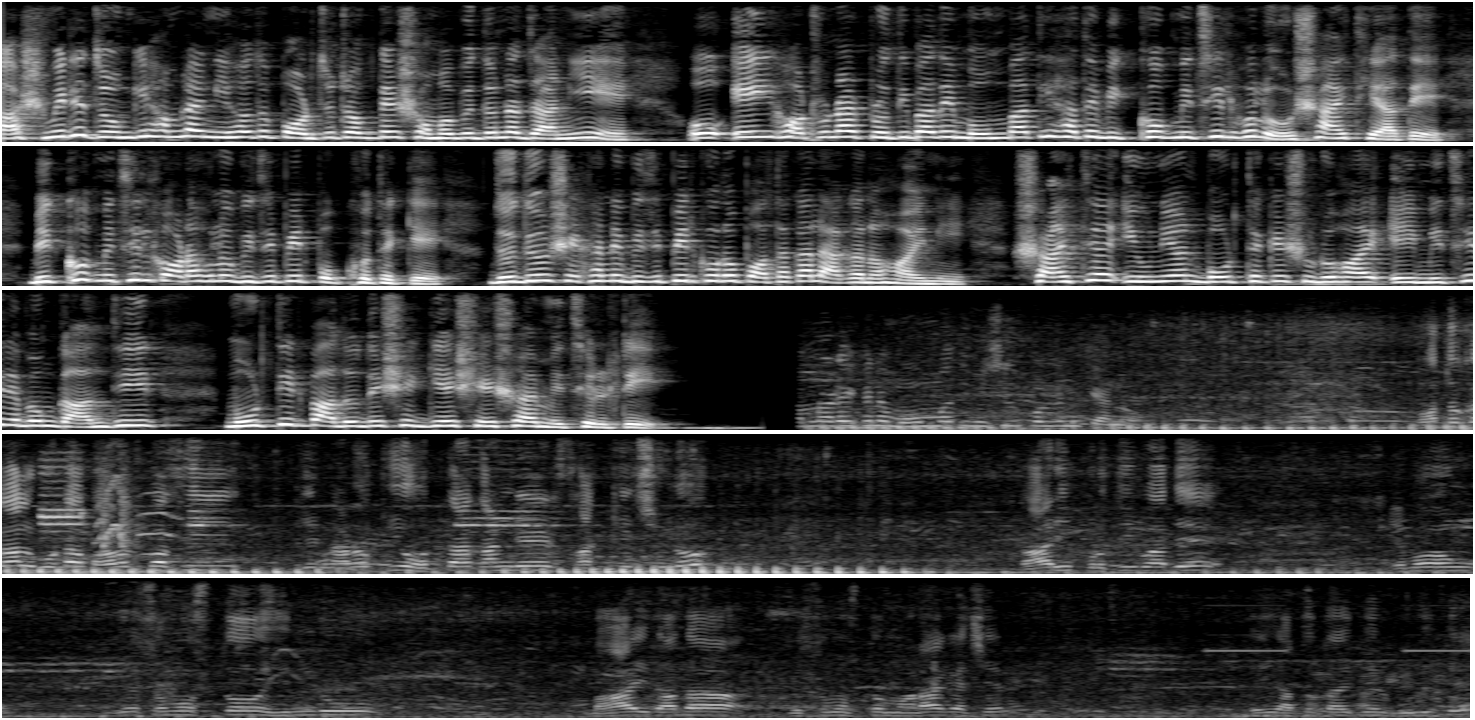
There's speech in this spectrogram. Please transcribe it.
কাশ্মীরে জঙ্গি হামলায় নিহত পর্যটকদের সমবেদনা জানিয়ে ও এই ঘটনার প্রতিবাদে মোমবাতি হাতে বিক্ষোভ মিছিল হলো সাঁইথিয়াতে বিক্ষোভ মিছিল করা হলো বিজেপির পক্ষ থেকে। যদিও সেখানে বিজেপির কোনো পতাকা লাগানো হয়নি। সাঁইথিয়া ইউনিয়ন বোর্ড থেকে শুরু হয় এই মিছিল এবং গান্ধীর মূর্তির পাদদেশে গিয়ে শেষ হয় মিছিলটি। আপনারা এখানে মোমবাতি মিছিল করলেন কেন? গতকাল গোটা ভারতবাসী যে নারকীয় হত্যাকাণ্ডের সাক্ষী ছিল তারই প্রতিবাদে এবং যে সমস্ত হিন্দু ভাই, দাদা যে সমস্ত মারা গেছেন এই আততায়ীদের গুলিতে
